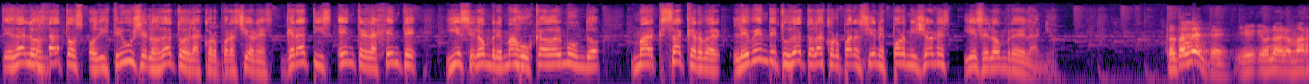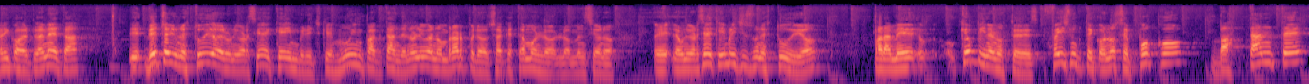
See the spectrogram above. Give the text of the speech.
te da los datos o distribuye los datos de las corporaciones gratis entre la gente y es el hombre más buscado del mundo. Mark Zuckerberg le vende tus datos a las corporaciones por millones y es el hombre del año. Totalmente, y uno de los más ricos del planeta. Eh, De hecho, hay un estudio de la Universidad de Cambridge que es muy impactante. No lo iba a nombrar, pero ya que estamos lo, menciono. Eh, la Universidad de Cambridge hizo un estudio para... me- ¿Qué opinan ustedes? ¿Facebook te conoce poco, bastante,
